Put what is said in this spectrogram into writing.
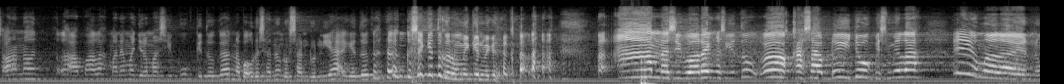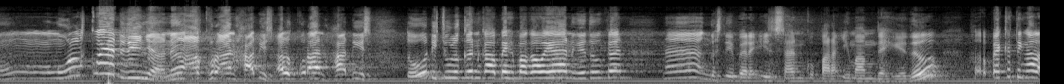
soalnya apalah mana mah jelema sibuk gitu kan loba urusan urusan dunia gitu kan. Geus gitu kudu mikir-mikir kalah am nasi goreng geus gitu oh kasab deui juk bismillah. Eh malah ngulek we dirinya nah Al-Qur'an hadis Al-Qur'an hadis. Tuh diculkeun kabeh bagawean gitu kan. Nah geus dibere insan ku para imam teh gitu. Pek tinggal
